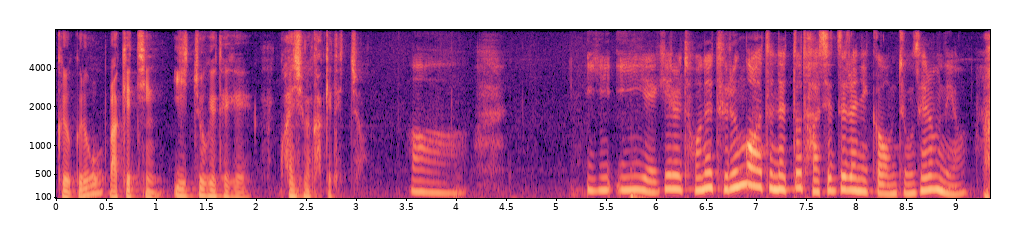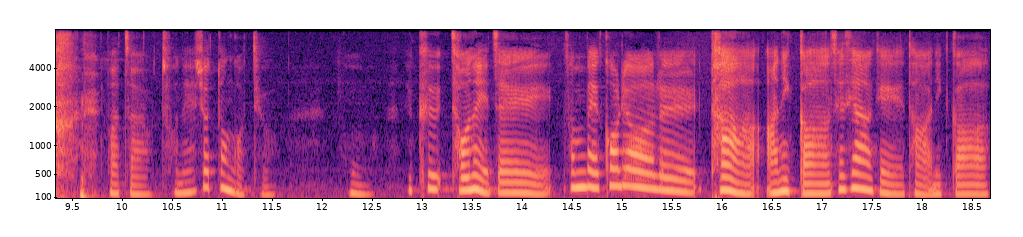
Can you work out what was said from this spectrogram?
그- 그리고 마케팅 이쪽에 되게 관심을 갖게 됐죠. 아, 이, 이 얘기를 전에 들은 것 같은데 또 다시 들으니까 엄청 새롭네요. 맞아요. 전에 해주셨던 것 같아요. 어. 그, 저는 이제 선배 커리어를 다 아니까, 세세하게 다 아니까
